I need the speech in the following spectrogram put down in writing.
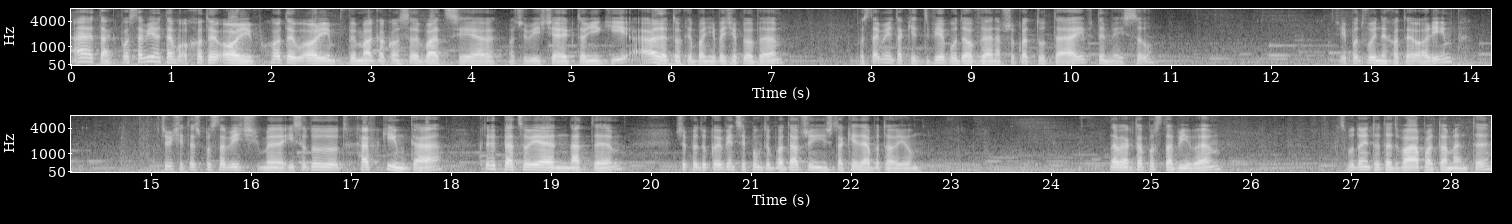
Ale tak, postawiłem tam Hotel Olimp. Hotel Olimp wymaga konserwacji oczywiście elektroniki, ale to chyba nie będzie problem. Postawimy takie dwie budowle, na przykład tutaj, w tym miejscu. Czyli podwójny Hotel Olimp. Oczywiście też postawiliśmy Instytut Hawkinga, który pracuje nad tym, że produkuje więcej punktów badawczych niż takie laboratorium. Dobra, jak to postawiłem, zbuduję to te dwa apartamenty.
